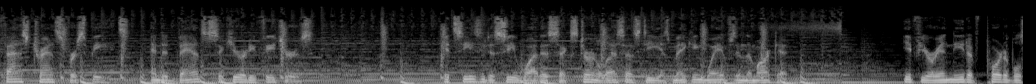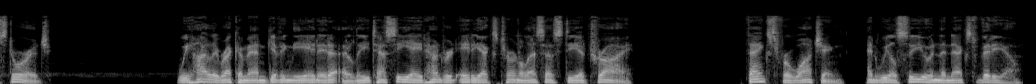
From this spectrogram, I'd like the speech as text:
fast transfer speeds, and advanced security features, it's easy to see why this external SSD is making waves in the market. If you're in need of portable storage, we highly recommend giving the ADATA Elite SE880 external SSD a try. Thanks for watching, and we'll see you in the next video.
